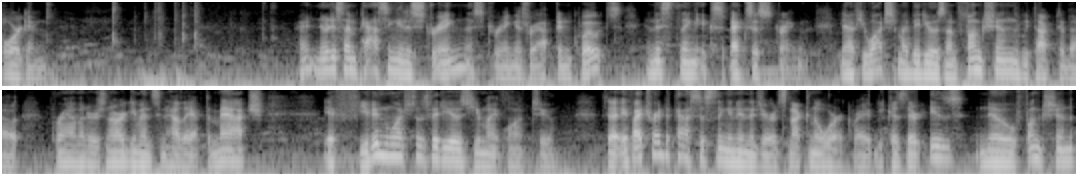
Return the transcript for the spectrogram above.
Oregon. Right, notice I'm passing it a string. A string is wrapped in quotes, and this thing expects a string. Now, if you watched my videos on functions, we talked about parameters and arguments and how they have to match. If you didn't watch those videos, you might want to. So if I tried to pass this thing an integer, it's not going to work, right? Because there is no function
